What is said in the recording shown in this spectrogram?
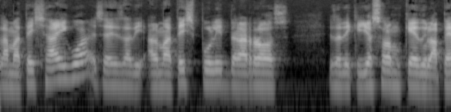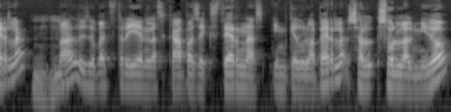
la mateixa aigua, és a dir, el mateix polit de l'arròs, és a dir, que jo sol em quedo la perla, mm Mhm. -hmm. val? jo vaig traient les capes externes i em quedo la perla, sol, sol l'almidó,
